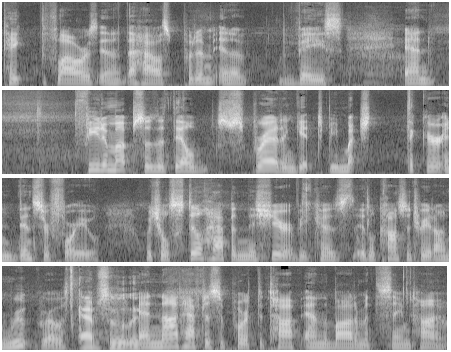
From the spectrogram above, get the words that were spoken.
take the flowers in the house put them in a vase and feed them up so that they'll spread and get to be much thicker and denser for you which will still happen this year because it'll concentrate on root growth absolutely and not have to support the top and the bottom at the same time.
